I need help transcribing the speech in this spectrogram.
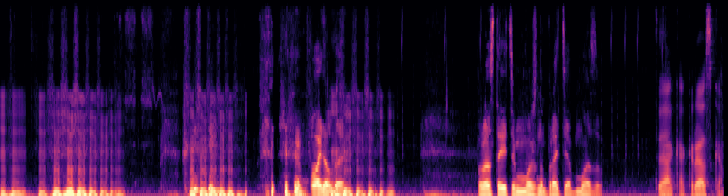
Понял, да? Просто этим можно брать и обмазывать. Так, окраска.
